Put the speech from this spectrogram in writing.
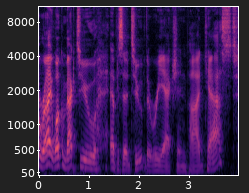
right, welcome back to episode two of the Reaction Podcast.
